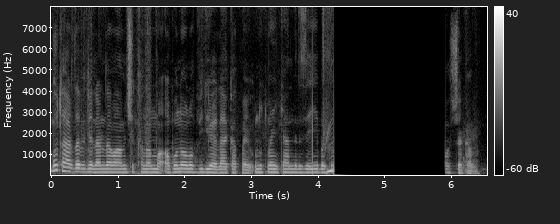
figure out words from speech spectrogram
Bu tarzda videoların devamı için kanalıma abone olup videoya like atmayı unutmayın. Kendinize iyi bakın. Hoşçakalın.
